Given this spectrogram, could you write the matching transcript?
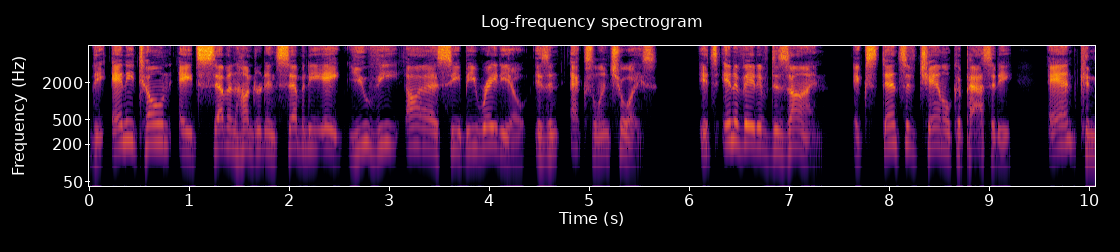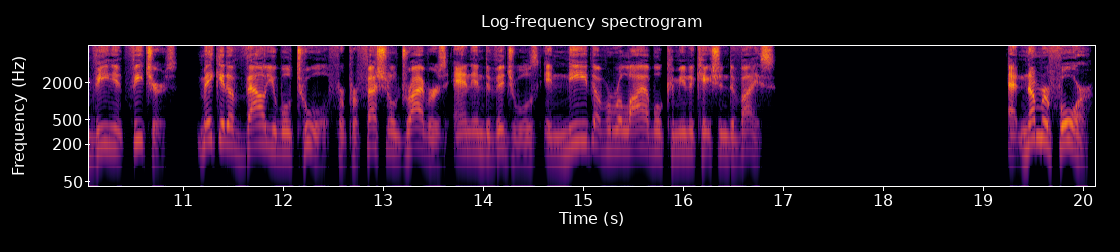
the Anytone AT-778 UV CB radio is an excellent choice. Its innovative design, extensive channel capacity, and convenient features make it a valuable tool for professional drivers and individuals in need of a reliable communication device. At number 4,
